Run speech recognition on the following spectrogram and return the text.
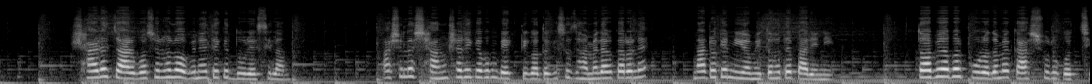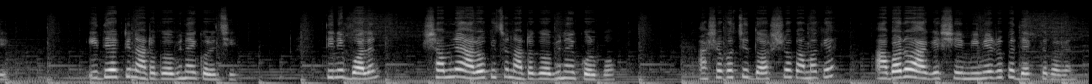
সাড়ে চার বছর হলো অভিনয় থেকে দূরে ছিলাম। আসলে সাংসারিক এবং ব্যক্তিগত কিছু ঝামেলার কারণে নাটকে নিয়মিত হতে পারিনি। তবে আবার পুরোদমে কাজ শুরু করছি। ঈদে একটি নাটকে অভিনয় করেছি। তিনি বলেন, সামনে আরও কিছু নাটকে অভিনয় করব। আশা করছি দর্শক আমাকে আবারও আগের সেই মিমের রূপে দেখতে পাবেন।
